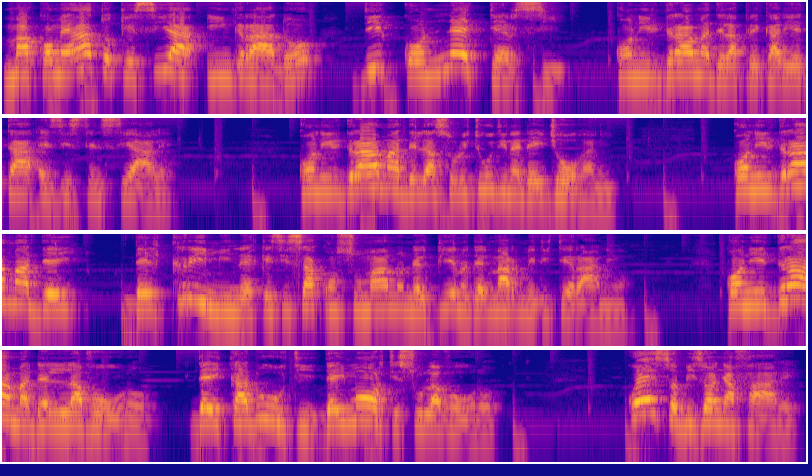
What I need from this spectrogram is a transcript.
ma come atto che sia in grado di connettersi con il dramma della precarietà esistenziale, con il dramma della solitudine dei giovani, con il dramma dei, del crimine che si sta consumando nel pieno del mar Mediterraneo, con il dramma del lavoro, dei caduti, dei morti sul lavoro. Questo bisogna fare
